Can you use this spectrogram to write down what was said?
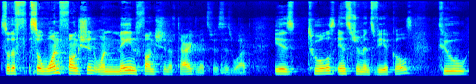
So, the, so one function, one main function of taryag mitzvahs is what? Is tools, instruments, vehicles to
